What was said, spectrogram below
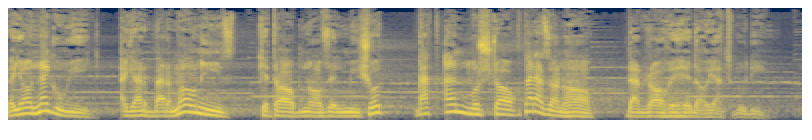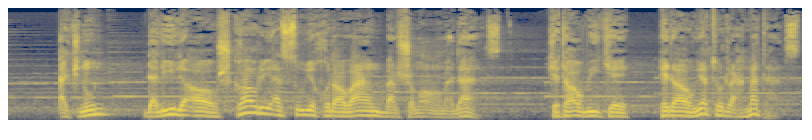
و یا نگویید اگر بر ما نیز کتاب نازل می‌شد قطعا مشتاقتر از آنها در راه هدایت بودیم. اکنون دلیل آشکاری از سوی خداوند بر شما آمده است. کتابی که هدایت و رحمت است.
